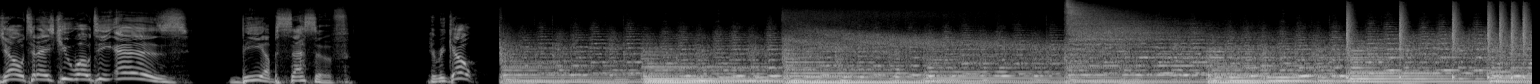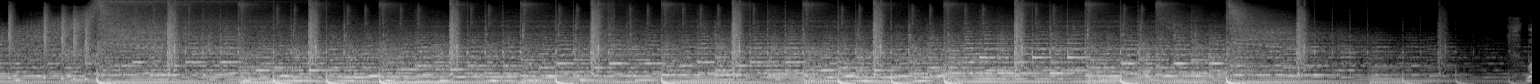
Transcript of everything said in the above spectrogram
Yo, today's QOT is be obsessive. Here we go.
